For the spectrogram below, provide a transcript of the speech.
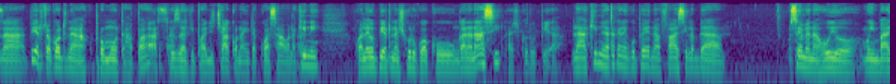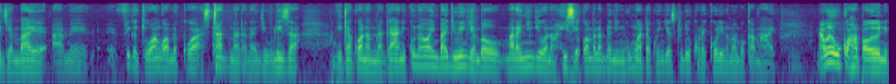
na pia tutakuwa tuna kupromota hapa kuza kukuza kipaji chako na itakuwa sawa. Lakini kwa leo pia tunashukuru kwa kuungana nasi. Nashukuru pia. Lakini nataka nikupee nafasi labda useme na huyo mwimbaji ambaye amefika kiwango amekuwa stagnant anajiuliza itakuwa namna gani. Kuna waimbaji wengi ambao mara nyingi wanahisi ya kwamba labda ni ngumu hata kuingia studio kurekodi na mambo kama hayo. Na wewe uko hapa wewe ni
